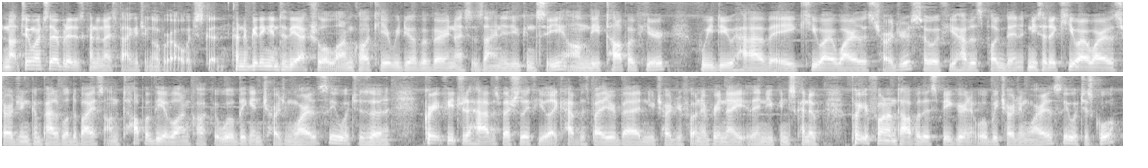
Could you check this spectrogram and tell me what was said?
not too much there there, but it is kind of nice packaging overall, which is good. Kind of getting into the actual alarm clock here, we do have a very nice design as you can see. On the top of here, we do have a Qi wireless charger. So if you have this plugged in and you set a Qi wireless charging compatible device on top of the alarm clock, it will begin charging wirelessly, which is a great feature to have, especially if you like have this by your bed and you charge your phone every night, then you can just kind of put your phone on top of this speaker and it will be charging wirelessly, which is cool.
